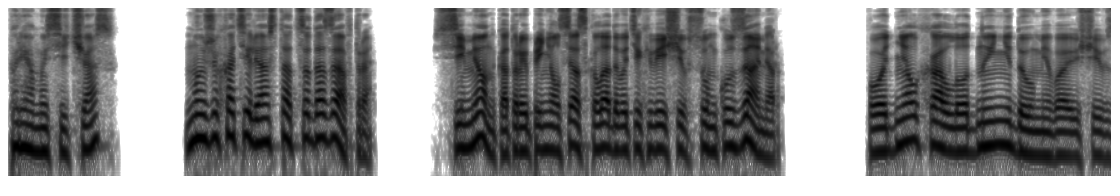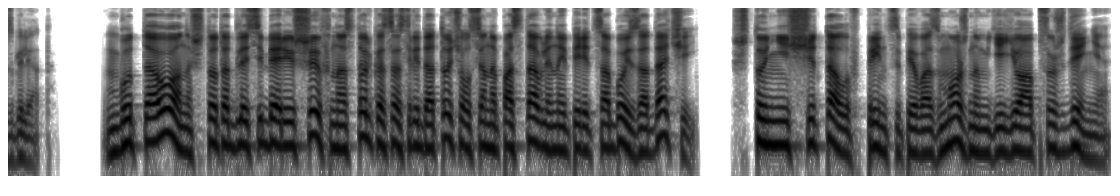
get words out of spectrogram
«Прямо сейчас? Мы же хотели остаться до завтра». Семен, который принялся складывать их вещи в сумку, замер. Поднял холодный, недоумевающий взгляд. Будто он, что-то для себя решив, настолько сосредоточился на поставленной перед собой задачей, что не считал в принципе возможным ее обсуждение.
